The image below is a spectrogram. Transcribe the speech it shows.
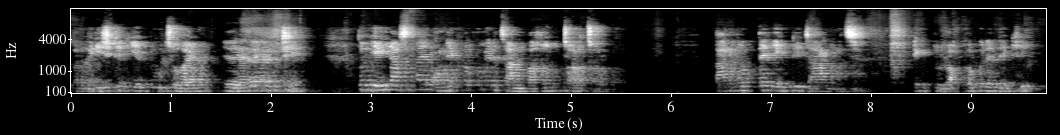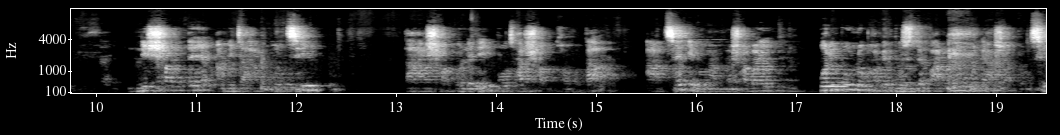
ব্রিজটা কি একটু উঁচু হয় না. ঠিক। তো এই রাস্তায় অনেক রকমের যানবাহন চলাচল তার মধ্যে একটি যান আছে। একটু লক্ষ্য করে দেখি। নিঃসন্দেহে আমি যাহা বলছি সকলেরই বোঝার সক্ষমতা আছে এবং আমরা সবাই পরিপূর্ণভাবে বুঝতে পারব বলে আশা করছি।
